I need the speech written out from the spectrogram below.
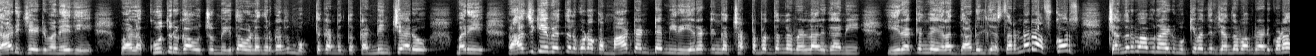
దాడి చేయడం అనేది వాళ్ళ కూతురు కావచ్చు మిగతా వాళ్ళందరూ కాదు ముక్తకంఠంతో ఖండించారు. మరి రాజకీయవేత్తలు కూడా ఒక మాట అంటే మీరు ఏ రకంగా చట్టబద్ధంగా వెళ్ళాలి కానీ ఈ రకంగా ఎలా దాడులు చేస్తారన్నారు. అఫ్ కోర్స్ చంద్రబాబు నాయుడు ముఖ్యమంత్రి చంద్రబాబు నాయుడు కూడా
